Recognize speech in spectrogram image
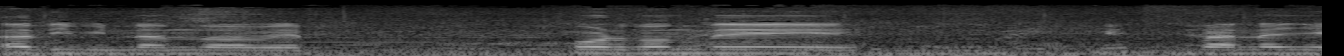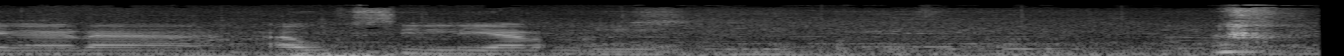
adivinando a ver por dónde van a llegar a auxiliarnos.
